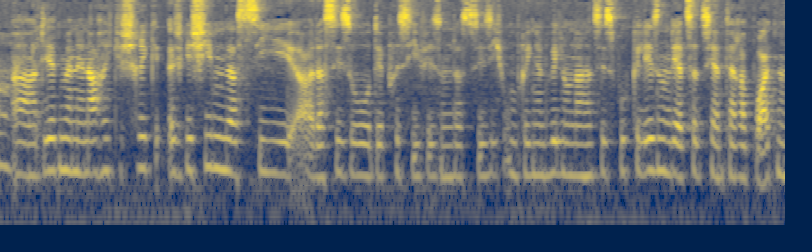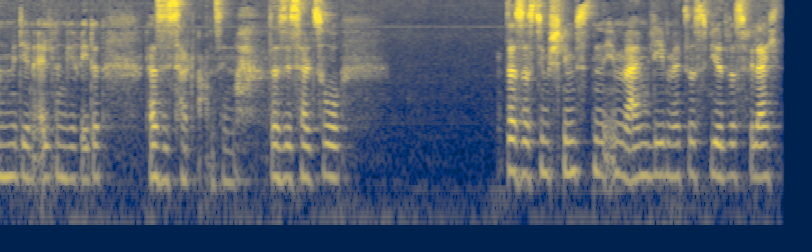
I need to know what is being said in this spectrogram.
oh, äh, die hat mir eine Nachricht äh, geschrieben, dass sie, äh, dass sie so depressiv ist und dass sie sich umbringen will und dann hat sie das Buch gelesen und jetzt hat sie einen Therapeuten und mit ihren Eltern geredet. Das ist halt Wahnsinn. Ah. Das ist halt so, dass aus dem Schlimmsten in meinem Leben etwas wird, was vielleicht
